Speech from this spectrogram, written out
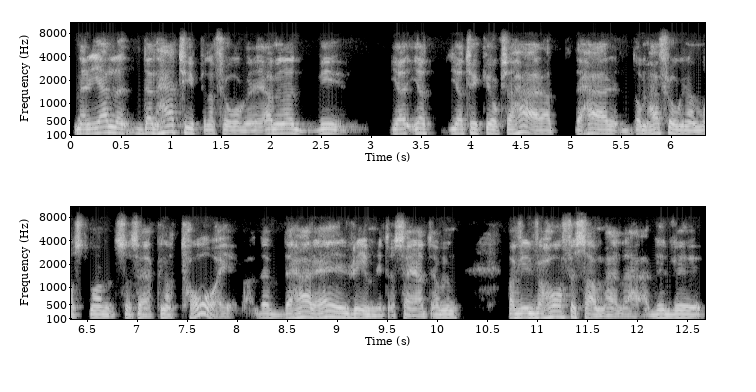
när det gäller den här typen av frågor, jag menar, vi, jag, jag, jag, tycker också här att det här, de här frågorna måste man så att säga kunna ta i. Det, det, här är rimligt att säga att ja, men, vad vill vi ha för samhälle här? Vill vi,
